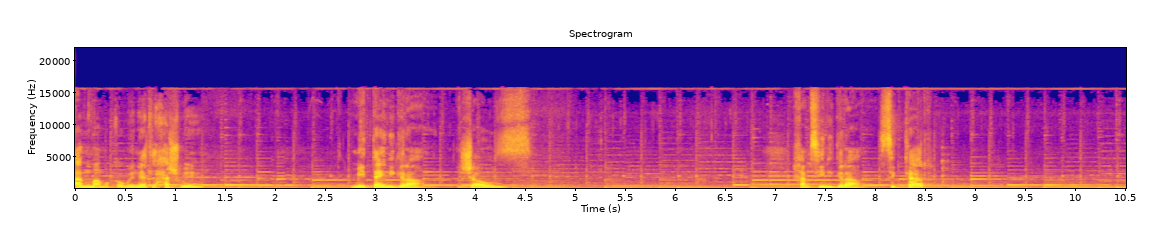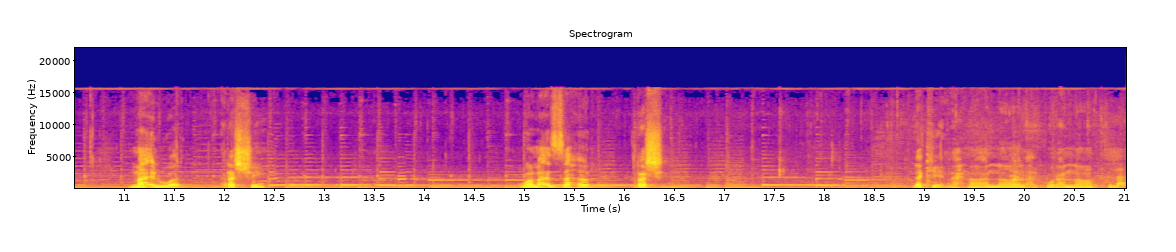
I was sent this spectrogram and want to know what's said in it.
أما مكونات الحشوة 200 جرام جوز 50 جرام سكر ماء الورد رشة وماء الزهر رشة. لكن نحن عنا رح يكون عنا لا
